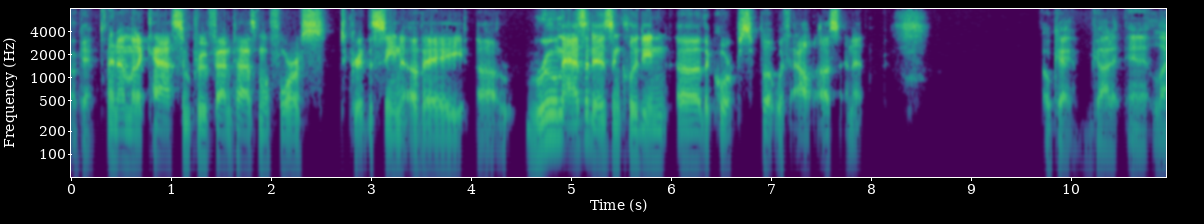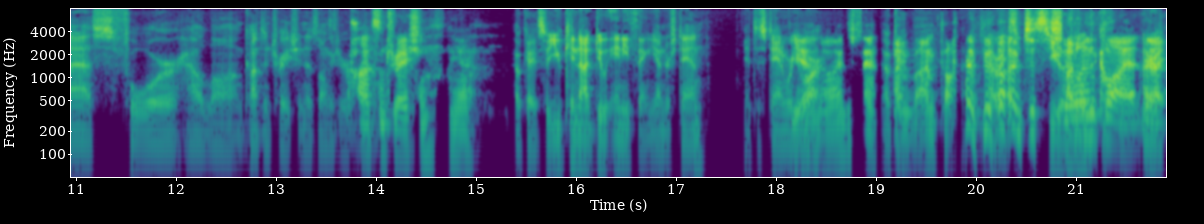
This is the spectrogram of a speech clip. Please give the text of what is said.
Okay. and I'm going to cast Improve Phantasmal Force to create the scene of a uh, room as it is, including uh, the corpse, but without us in it. Okay. Got it. And it lasts for how long? Concentration, as long as you're Concentration. Yeah. Okay. So you cannot do anything. You understand? You have to stand where you yeah. are. No, I understand. Okay. I'm. I'm talking. All right, I'm just so you chilling huddled- quiet. All right.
